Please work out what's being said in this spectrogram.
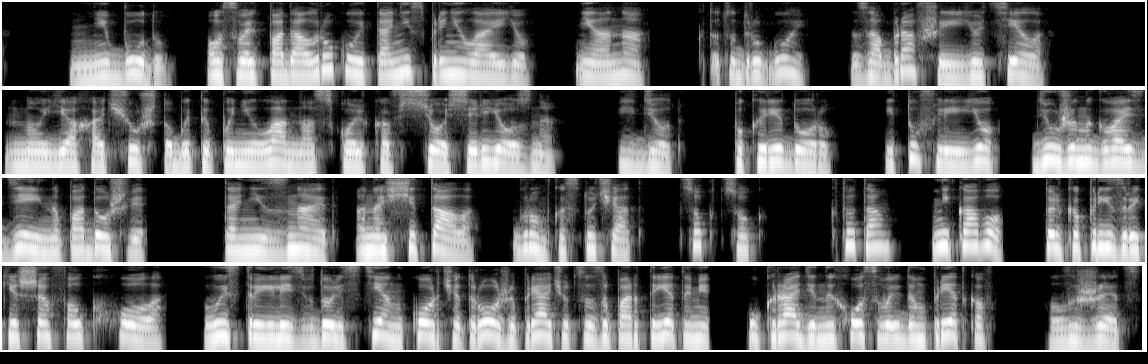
Не буду. Освальд подал руку, и Танис приняла ее. Не она, кто-то другой, забравший ее тело. Но я хочу, чтобы ты поняла, насколько все серьезно. Идет по коридору, и туфли ее дюжина гвоздей на подошве. Танис знает, она считала. Громко стучат. Цок-цок. Кто там? Никого. Только призраки Шеффолк-холла выстроились вдоль стен, корчат рожи, прячутся за портретами украденных Освальдом предков. Лжец.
